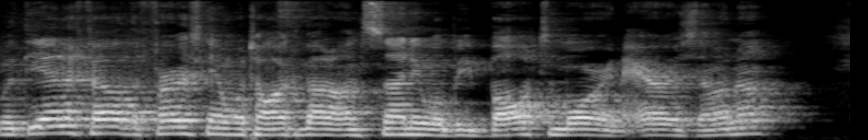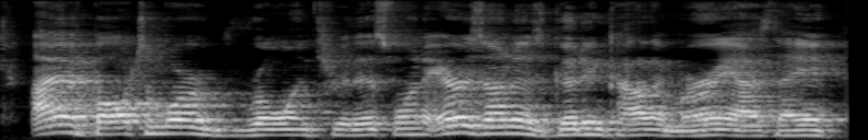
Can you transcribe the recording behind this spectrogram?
With the NFL, the first game we'll talk about on Sunday will be Baltimore and Arizona. I have Baltimore rolling through this one. Arizona is good in Kyler Murray as they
